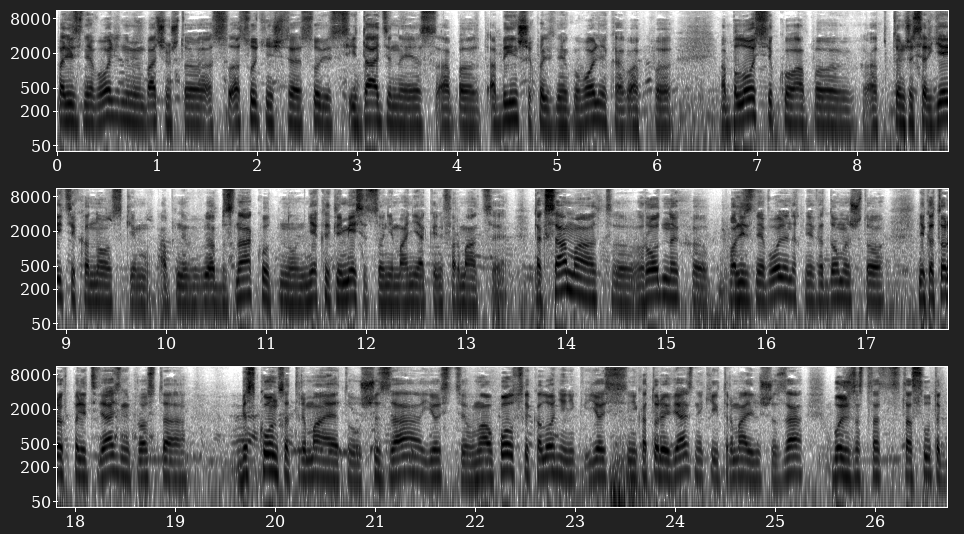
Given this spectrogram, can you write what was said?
палізняволенымі бачым што адсутнічае сувязь і дадзеныя аб, аб іншых палізнявольніках аб, аб лосіку аб, аб тым жа Сергей ціхановскім аб, аб знаку ну, некалькі месяцаў няма ніякай інфармацыі таксама ад родных палізняволеных мне вядома што некаторых палітвязень просто бясконца трымае эту шыза ёсць в маўполскай калоніі ёсць некаторыя вязні якія трымалі шыза больш за ста сутак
